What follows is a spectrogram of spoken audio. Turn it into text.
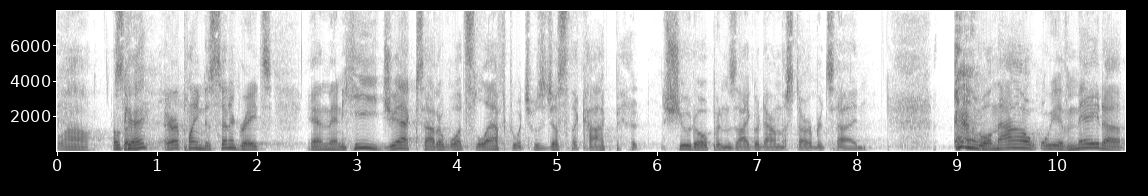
Wow. So Okay. airplane disintegrates, and then he ejects out of what's left, which was just the cockpit. Chute opens. I go down the starboard side. well, now we have made a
